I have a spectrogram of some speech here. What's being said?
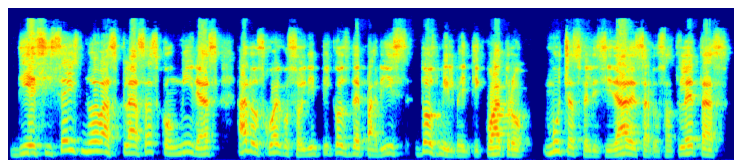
16 nuevas plazas con miras a los Juegos Olímpicos de París 2024. Muchas felicidades a los atletas.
